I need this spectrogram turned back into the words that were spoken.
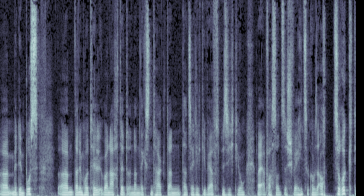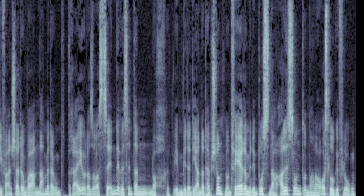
äh, mit dem Bus, ähm, dann im Hotel übernachtet und am nächsten Tag dann tatsächlich die Werfsbesichtigung, weil einfach sonst es schwer hinzukommen ist. Auch zurück, die Veranstaltung war am Nachmittag um drei oder sowas zu Ende. Wir sind dann noch eben wieder die anderthalb Stunden und Fähre mit dem Bus nach Aalesund und nach Oslo geflogen.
